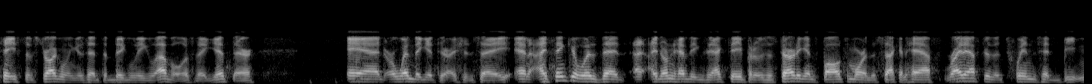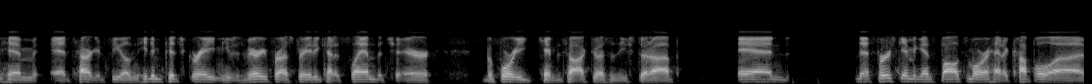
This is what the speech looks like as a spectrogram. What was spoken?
taste of struggling is at the big league level if they get there and or when they get there, I should say. And I think it was that I don't have the exact date, but it was a start against Baltimore in the second half, right after the Twins had beaten him at Target Field, and he didn't pitch great, and he was very frustrated. Kind of slammed the chair before he came to talk to us as he stood up, and that first game against Baltimore had a couple uh,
